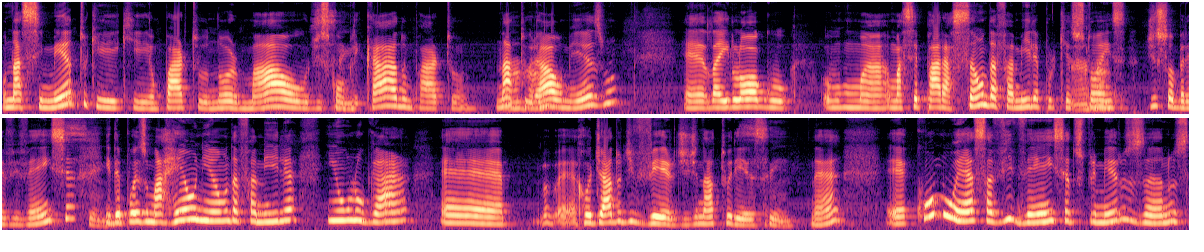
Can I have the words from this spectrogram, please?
o nascimento que, que é um parto normal, descomplicado, Sim. um parto natural uhum. mesmo é, daí logo uma, uma separação da família por questões uhum. de sobrevivência Sim. e depois uma reunião da família em um lugar é, rodeado de verde, de natureza. Sim. Né? É, como essa vivência dos primeiros anos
